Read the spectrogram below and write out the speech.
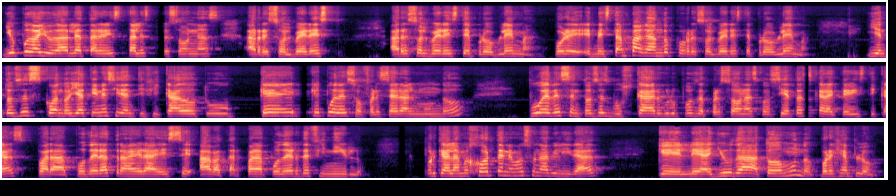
yo puedo ayudarle a tales, personas a resolver esto, a resolver este problema, eh, me están pagando por resolver este problema. Y entonces cuando ya tienes identificado tú qué, puedes ofrecer al mundo, puedes entonces buscar grupos de personas con ciertas características para poder atraer a ese avatar, para poder definirlo. Porque a lo mejor tenemos una habilidad que le ayuda a todo mundo. Por ejemplo,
